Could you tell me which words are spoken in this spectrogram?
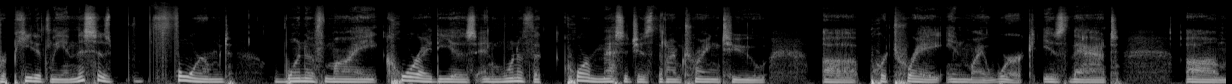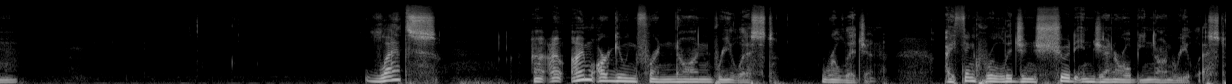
repeatedly, and this has formed one of my core ideas and one of the core messages that I'm trying to uh, portray in my work is that um, let's. I, I'm arguing for a non realist religion. I think religion should, in general, be non realist.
